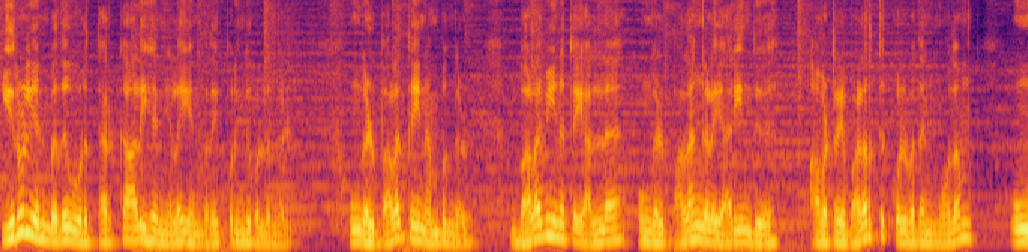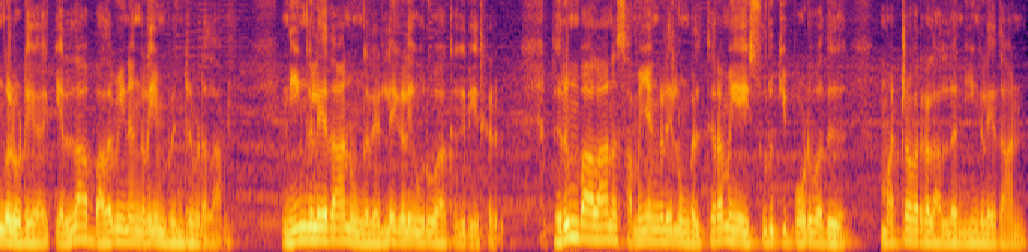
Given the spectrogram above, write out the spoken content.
இருள் என்பது ஒரு தற்காலிக நிலை என்பதை புரிந்து கொள்ளுங்கள். உங்கள் பலத்தை நம்புங்கள். பலவீனத்தை அல்ல உங்கள் பலங்களை அறிந்து அவற்றை வளர்த்து கொள்வதன் மூலம் உங்களுடைய எல்லா பலவீனங்களையும் வென்றுவிடலாம். நீங்களே தான் உங்கள் எல்லைகளை உருவாக்குகிறீர்கள். பெரும்பாலான சமயங்களில் உங்கள் திறமையை சுருக்கி போடுவது மற்றவர்கள் அல்ல நீங்களே தான்.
